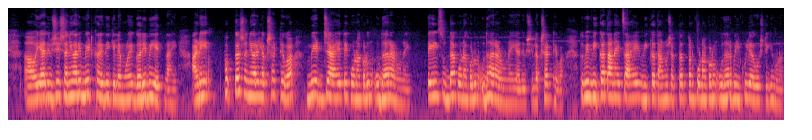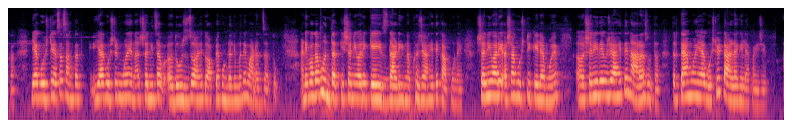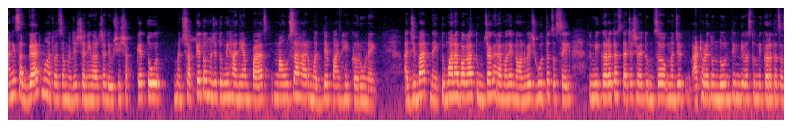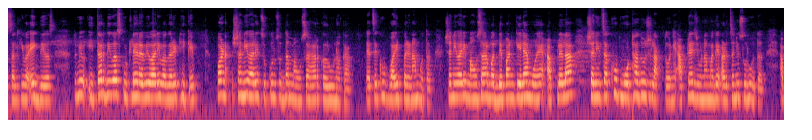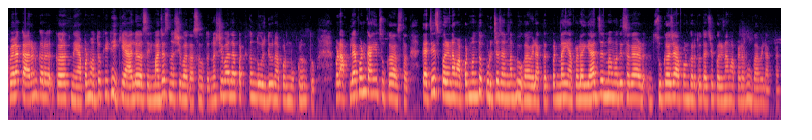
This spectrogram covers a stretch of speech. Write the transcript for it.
या दिवशी शनिवारी मीठ खरेदी केल्यामुळे गरिबी येत नाही. आणि फक्त शनिवारी लक्षात ठेवा मीठ जे आहे ते कोणाकडून उधार आणू नये. तेलसुद्धा कोणाकडून उधार आणू नये या दिवशी. लक्षात ठेवा. तुम्ही विकत आणायचं आहे विकत आणू शकतात पण कोणाकडून उधार बिलकुल या गोष्टी घेऊ नका. या गोष्टी असं सांगतात या गोष्टींमुळे ना शनीचा दोष जो आहे तो आपल्या कुंडलीमध्ये वाढत जातो. आणि बघा म्हणतात की शनिवारी केस दाढी नख जे आहे ते कापू नये. शनिवारी अशा गोष्टी केल्यामुळे शनिदेव जे आहे ते नाराज होतात. तर त्यामुळे या गोष्टी टाळल्या गेल्या पाहिजे. आणि सगळ्यात महत्त्वाचं म्हणजे शनिवारच्या दिवशी शक्यतो म्हणजे शक्यतो म्हणजे तुम्ही हा नियम पाळाच. मांसाहार मद्यपान हे करू नये. अजिबात नाही. तुम्हाला बघा तुमच्या घरामध्ये नॉनव्हेज होतच असेल. तुम्ही करतच त्याच्याशिवाय तुमचं म्हणजे आठवड्यातून दोन तीन दिवस तुम्ही करतच असाल किंवा एक दिवस. तुम्ही इतर दिवस कुठले रविवारी वगैरे ठीक आहे. पण शनिवारी चुकूनसुद्धा मांसाहार करू नका. त्याचे खूप वाईट परिणाम होतात. शनिवारी मांसाहार मद्यपान केल्यामुळे आपल्याला शनीचा खूप मोठा दोष लागतो आणि आपल्या जीवनामध्ये अडचणी सुरू होतात. आपल्याला कारण कर कळत नाही. आपण म्हणतो की ठीक आहे आलं असेल माझ्याच नशिबात असं होतं. नशिबाला पटकन दोष देऊन आपण मोकळं होतो. पण आपल्या पण काही चुका असतात. त्याचेच परिणाम आपण म्हणतो पुढच्या जन्मात भोगावे लागतात. पण नाही आपल्याला याच जन्मामध्ये सगळ्या चुका ज्या आपण करतो त्याचे परिणाम आपल्याला भोगावे लागतात.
